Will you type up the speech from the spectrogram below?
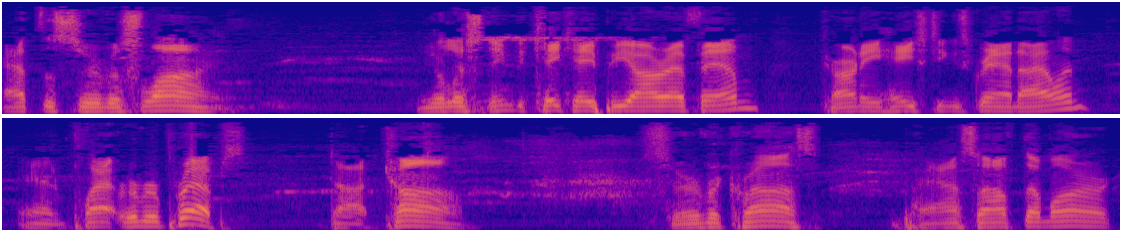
at the service line. You're listening to KKPR FM, Kearney Hastings Grand Island, and PlatteRiverPreps.com. Serve across, pass off the mark,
